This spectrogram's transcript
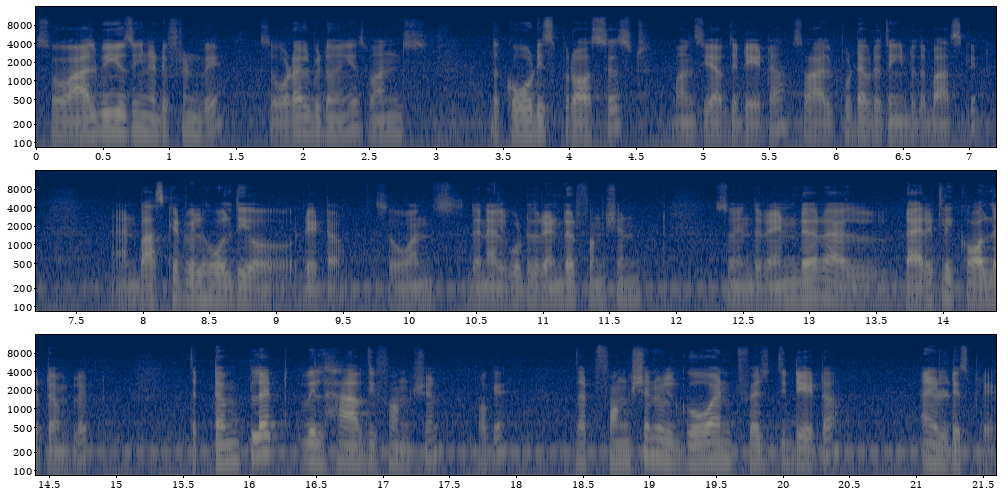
So I'll be using in a different way. So what I'll be doing is once the code is processed once you have the data. So I'll put everything into the basket and basket will hold the uh, data. So once then I'll go to the render function. So in the render I'll directly call the template. The template will have the function okay? That function will go and fetch the data and it will display.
